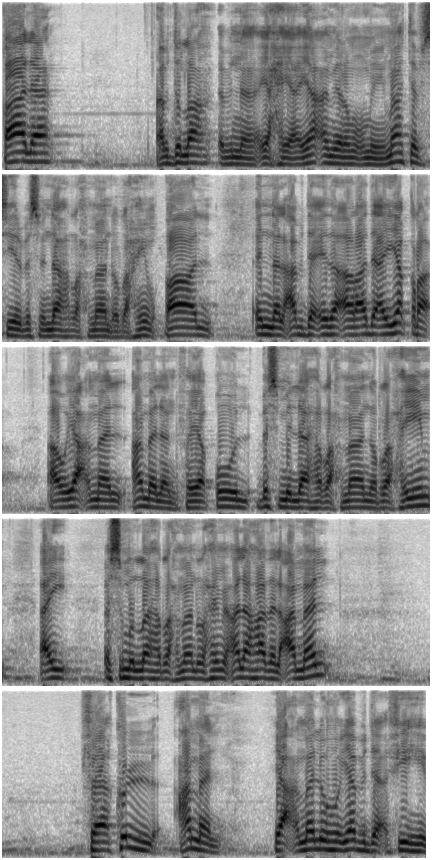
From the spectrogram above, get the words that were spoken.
قال عبد الله بن يحيى يا أمير المؤمنين ما تفسير بسم الله الرحمن الرحيم؟ قال إن العبد إذا أراد أن يقرأ أو يعمل عملا فيقول بسم الله الرحمن الرحيم أي اسم الله الرحمن الرحيم على هذا العمل فكل عمل يعمله يبدأ فيه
